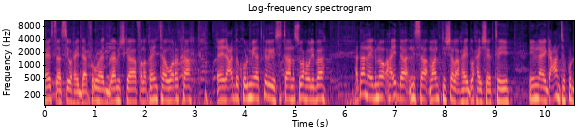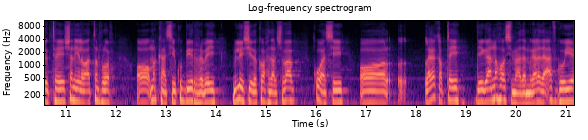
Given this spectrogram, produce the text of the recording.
heestaasi waxay daafur u ahayd barnaamijka falaqaynta wararka ee idaacadda kulmiya aad ka dhegaysataan subax waliba. Haddaan eegno hay'adda nisa maalintii shal ahayd waxay sheegtay in ay gacanta ku dhigtay shan iyo labaatan ruux oo markaasi ku biiri rabay maleeshiyada kooxda al-shabaab kuwaasi oo laga qabtay deegaano hoos yimaada magaalada afgooye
